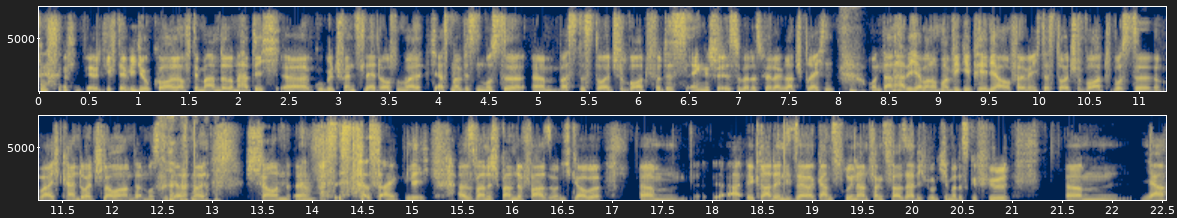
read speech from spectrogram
lief der Videocall, auf dem anderen hatte ich äh, Google Translate offen, weil ich erstmal wissen musste, ähm, was das deutsche Wort für das Englische ist, über das wir da gerade sprechen. Und dann hatte ich aber nochmal Wikipedia auf, weil wenn ich das deutsche Wort wusste, war ich kein Deutsch schlauer. Und dann musste ich erstmal schauen, äh, was ist das eigentlich? Also es war eine spannende Phase. Und ich glaube, ähm, äh, gerade in dieser ganz frühen Anfangsphase hatte ich wirklich immer das Gefühl, ähm, ja,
